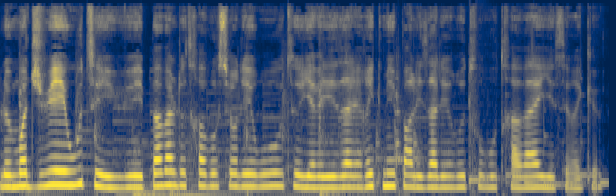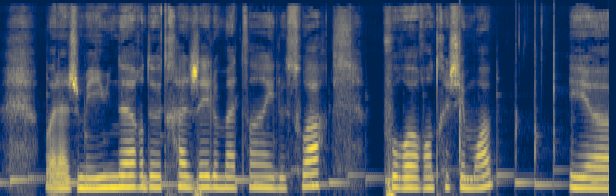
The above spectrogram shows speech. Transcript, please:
Le mois de juillet et août, il y avait pas mal de travaux sur les routes. Il y avait les allées rythmés par les allers-retours au travail. Et c'est vrai que voilà, je mets une heure de trajet le matin et le soir pour euh, rentrer chez moi. Et euh,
